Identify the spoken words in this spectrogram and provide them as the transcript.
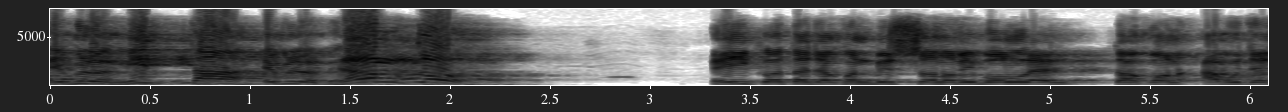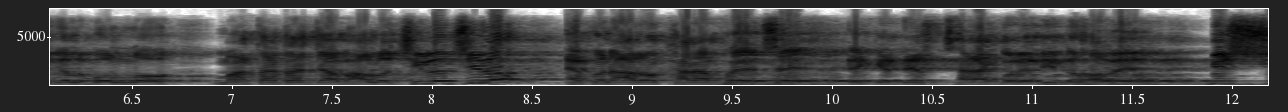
এগুলো মিথ্যা, এগুলো ভ্রান্ত। এই কথা যখন বিশ্ব নবী বললেন, তখন আবু জেহেল বলল, মাথাটা যা ভালো ছিল ছিল, এখন আরও খারাপ হয়েছে, একে দেশ ছাড়া করে দিতে হবে। বিশ্ব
